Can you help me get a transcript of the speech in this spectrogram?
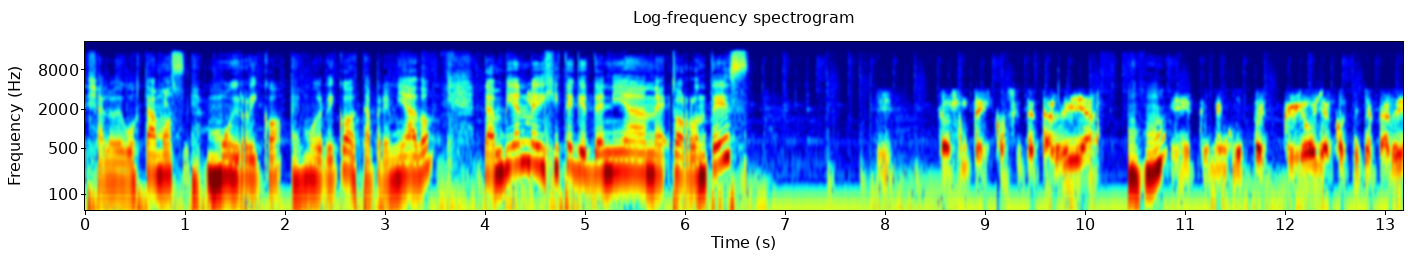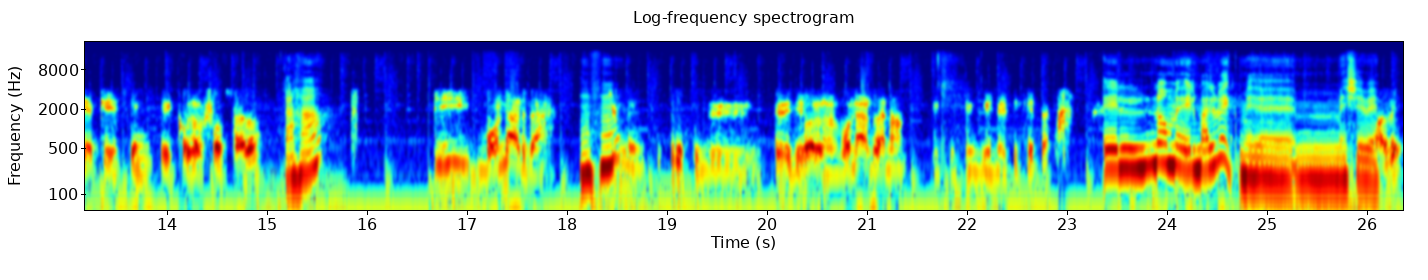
ya lo degustamos, es muy rico, es muy rico, está premiado. También me dijiste que tenían torrontés. Sí, torrontés cosita tardía. Eh, tenemos después criolla cosecha tardía que es de color rosado. Ajá. Y bonarda. ustedes llevaron bonarda, ¿no? Que tiene etiqueta. El, no, el Malbec me, me llevé. ¿Malbec?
